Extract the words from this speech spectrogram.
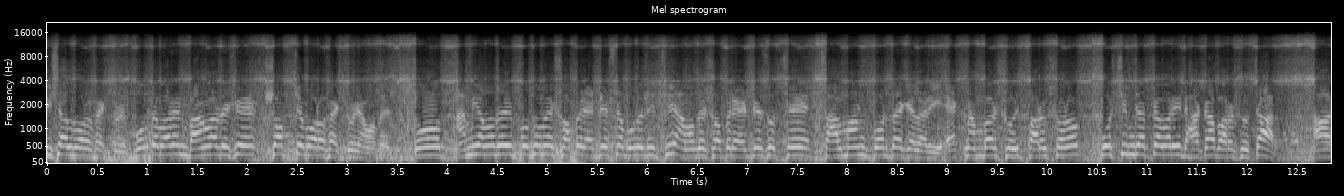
বিশাল বড় ফ্যাক্টরি বলতে পারেন বাংলাদেশে সবচেয়ে বড় ফ্যাক্টরি আমাদের। তো আমি আমাদের প্রথমে শপের অ্যাড্রেসটা বলে দিচ্ছি। আমাদের শপের অ্যাড্রেস হচ্ছে সালমান পর্দা গ্যালারি। এক নাম্বার শহীদ ফারুক সড়ক পশ্চিম যাত্রাবাড়ি ঢাকা বারোশো চার। আর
